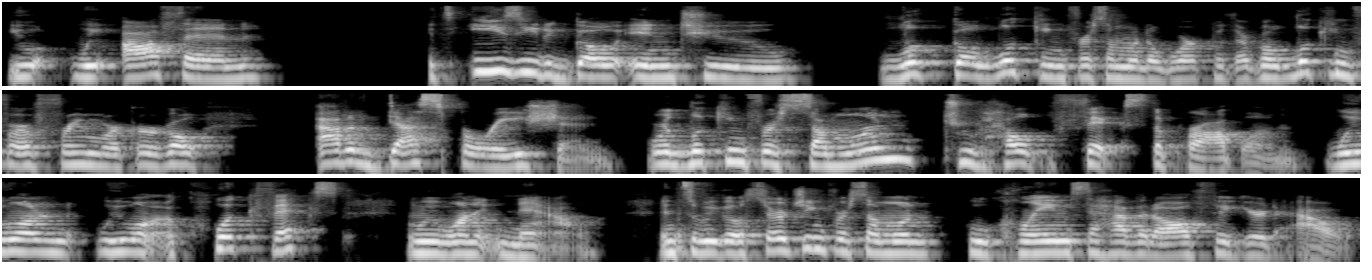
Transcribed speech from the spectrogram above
You we often it's easy to go into look go looking for someone to work with or go looking for a framework or go out of desperation. We're looking for someone to help fix the problem. We want we want a quick fix and we want it now and so we go searching for someone who claims to have it all figured out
